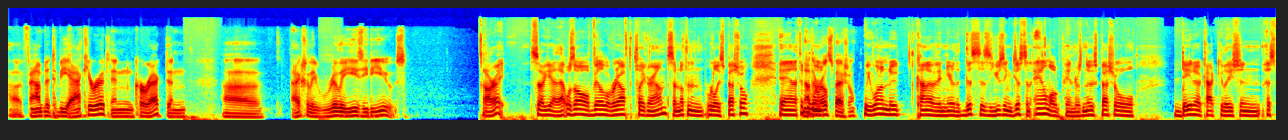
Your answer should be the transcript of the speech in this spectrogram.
uh, found it to be accurate and correct and uh, actually really easy to use. All right. So yeah, that was all available right off the playground. So nothing really special. And I think Nothing want, real special. we want to note kind of in here that this is using just an analog pin. There's no special data calculation as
